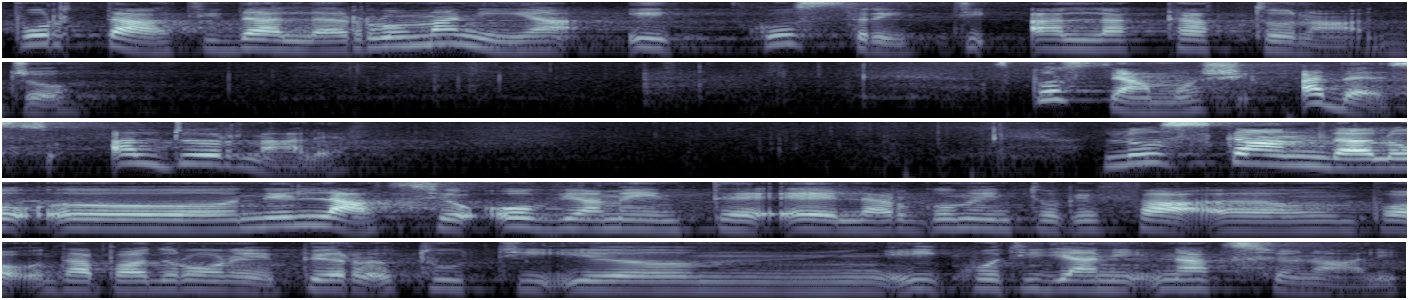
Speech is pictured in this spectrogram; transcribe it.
portati dalla Romania e costretti all'accattonaggio. Spostiamoci adesso al giornale. Lo scandalo eh, nel Lazio ovviamente è l'argomento che fa eh, un po' da padrone per tutti ehm, i quotidiani nazionali.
